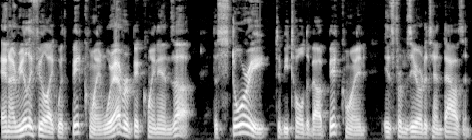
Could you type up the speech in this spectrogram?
And I really feel like with Bitcoin, wherever Bitcoin ends up, the story to be told about Bitcoin is from zero to ten thousand.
